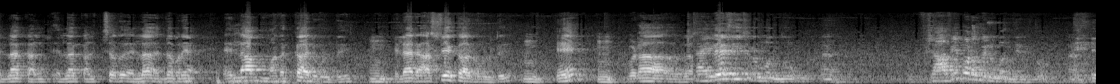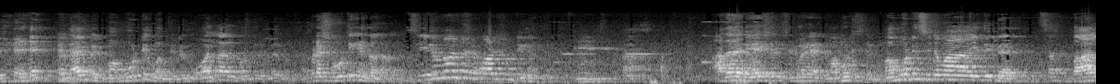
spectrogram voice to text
എല്ലാ കൾ എല്ലാ കൾച്ചർ എല്ലാ എന്താ പറയാ എല്ലാ മതക്കാരും ഉണ്ട് എല്ലാ രാഷ്ട്രീയക്കാരും ഉണ്ട്. ഏ? ഇവിടെ ശൈലേഷ് ടീച്ചറും വന്നു. ഷാഫി പടമ്പിലും വന്നിരുന്നു. എല്ലാവരും വരും. മമ്മൂട്ടിയും വന്നിരുന്നു. മോഹൻലാലും വന്നിരുന്നു. ഇവിടെ ഷൂട്ടിംഗ് എന്താ സിനിമ സിനിമയുടെ ഒരുപാട് ഷൂട്ടിംഗ് മമ്മൂട്ടി സിനിമ. ഇതില്ലേ ബാൽ.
